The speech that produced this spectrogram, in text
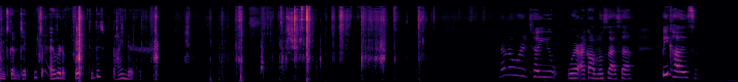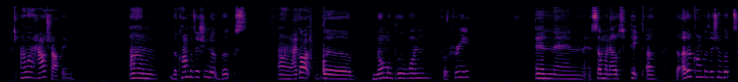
It's going to take me forever to fit through this binder. Don't know where to tell you where I got most of that stuff because I went house shopping. Um, the composition notebooks, um, I got the normal blue one for free and then someone else picked up the other composition books,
